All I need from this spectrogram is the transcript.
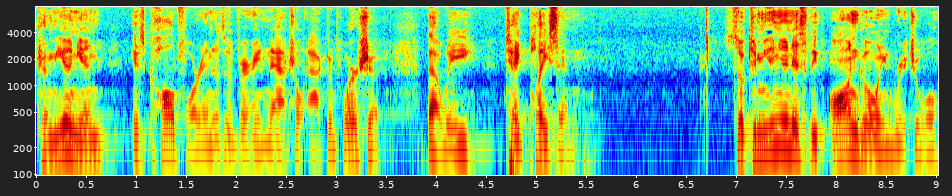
communion is called for and is a very natural act of worship that we take place in. So, communion is the ongoing ritual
